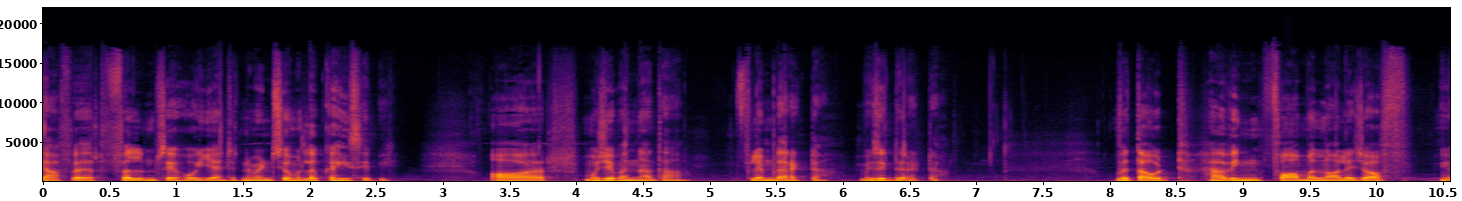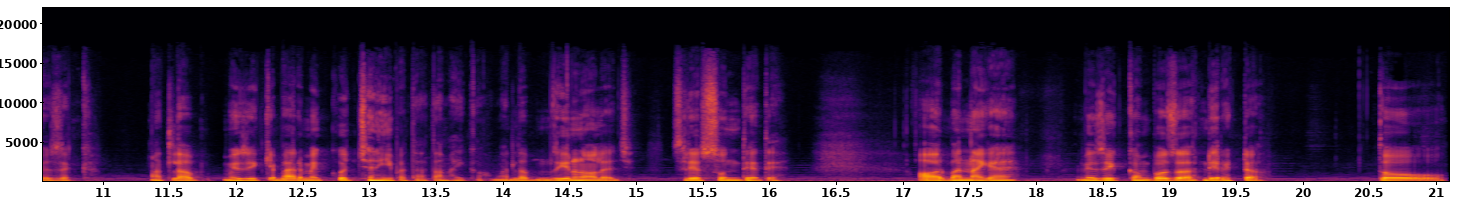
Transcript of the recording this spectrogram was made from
या फिर फ़िल्म से हो या एंटरटेनमेंट से हो मतलब कहीं से भी। और मुझे बनना था film director music director without having formal knowledge of music मतलब म्यूज़िक के बारे में कुछ नहीं पता था भाई को मतलब ज़ीरो नॉलेज सिर्फ़ सुनते थे। और बनना क्या है? म्यूज़िक कंपोज़र डायरेक्टर तो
